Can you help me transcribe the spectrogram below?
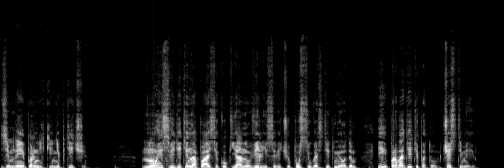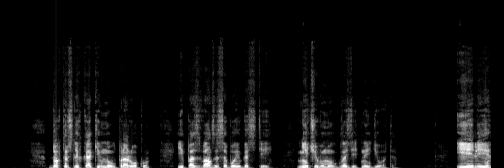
земные парники, не птичьи. Ну и сведите на пасеку к Яну Велисовичу, пусть угостит медом, и проводите потом, честь имею. Доктор слегка кивнул пророку и позвал за собою гостей. Нечего, мол, глазеть на идиота. Или,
